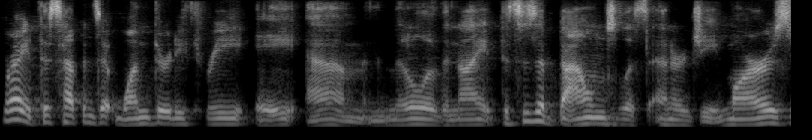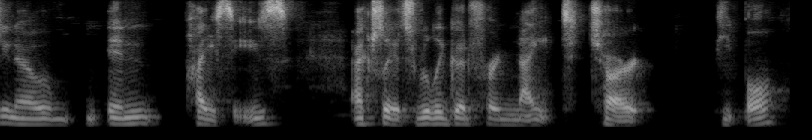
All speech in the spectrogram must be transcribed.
Right. This happens at 1:33 a.m. in the middle of the night. This is a boundless energy. Mars, you know, in Pisces. Actually, it's really good for night chart people.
